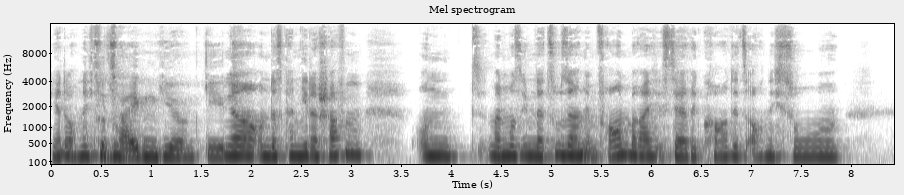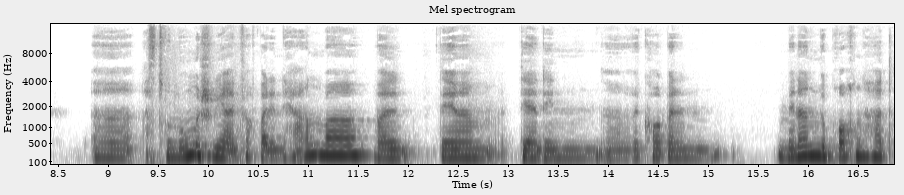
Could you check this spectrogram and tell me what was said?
Die hat auch nicht zu zeigen, hier geht. Ja, und das kann jeder schaffen. Und man muss ihm dazu sagen, im Frauenbereich ist der Rekord jetzt auch nicht so äh, astronomisch, wie er einfach bei den Herren war, weil der, der den äh, Rekord bei den Männern gebrochen hat,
